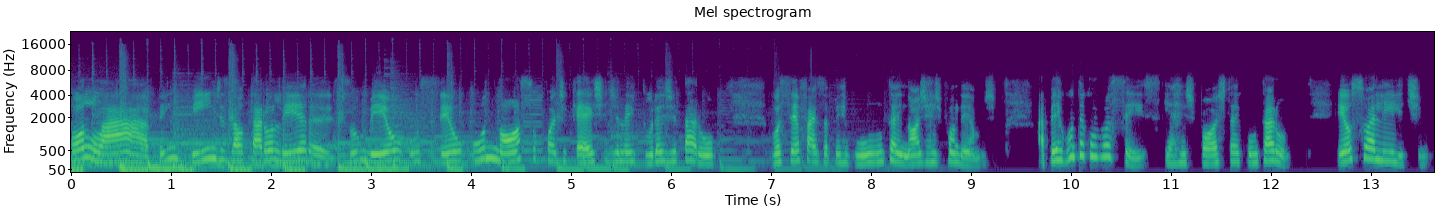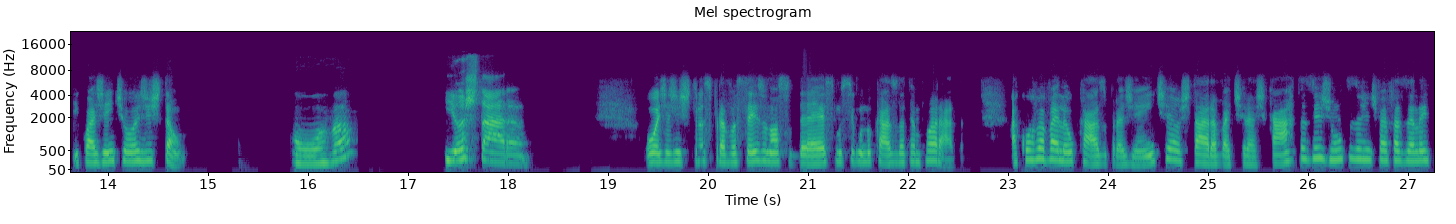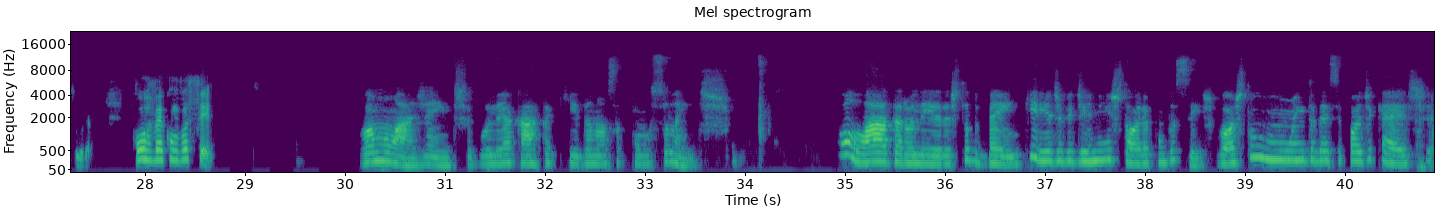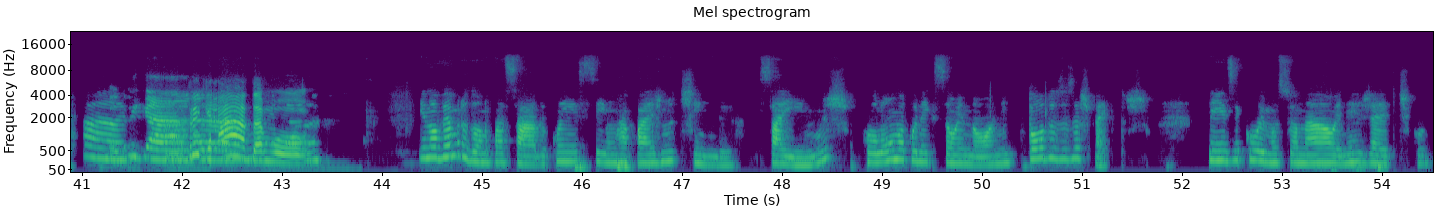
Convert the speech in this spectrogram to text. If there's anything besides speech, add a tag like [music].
Olá, bem-vindos ao Taroleiras, o meu, o seu, o nosso podcast de leituras de tarô. Você faz a pergunta e nós respondemos. A pergunta é com vocês e a resposta é com o tarô. Eu sou a Lilith e com a gente hoje estão Corva e Ostara. Hoje a gente trouxe para vocês o nosso 12 segundo caso da temporada. A Corva vai ler o caso para a gente, a Ostara vai tirar as cartas e juntos a gente vai fazer a leitura. Corva é com você. Vamos lá, gente. Vou ler a carta aqui da nossa consulente. Olá, taroleiras, tudo bem? Queria dividir minha história com vocês. Gosto muito desse podcast. Ai, obrigada. Obrigada, amor. Em novembro do ano passado, conheci um rapaz no Tinder saímos, rolou uma conexão enorme em todos os aspectos: físico, emocional, energético.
